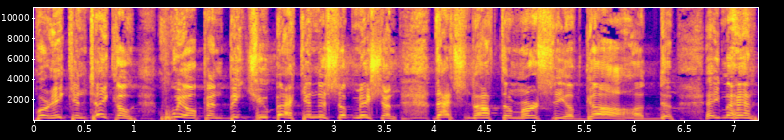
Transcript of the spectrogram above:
where he can take a whip and beat you back into submission. That's not the mercy of God. Amen.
